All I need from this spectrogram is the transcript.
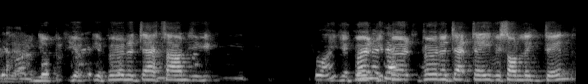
yeah, you're, you're, you're Bernadette and you, you're Bernadette. Bernadette Davies on LinkedIn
